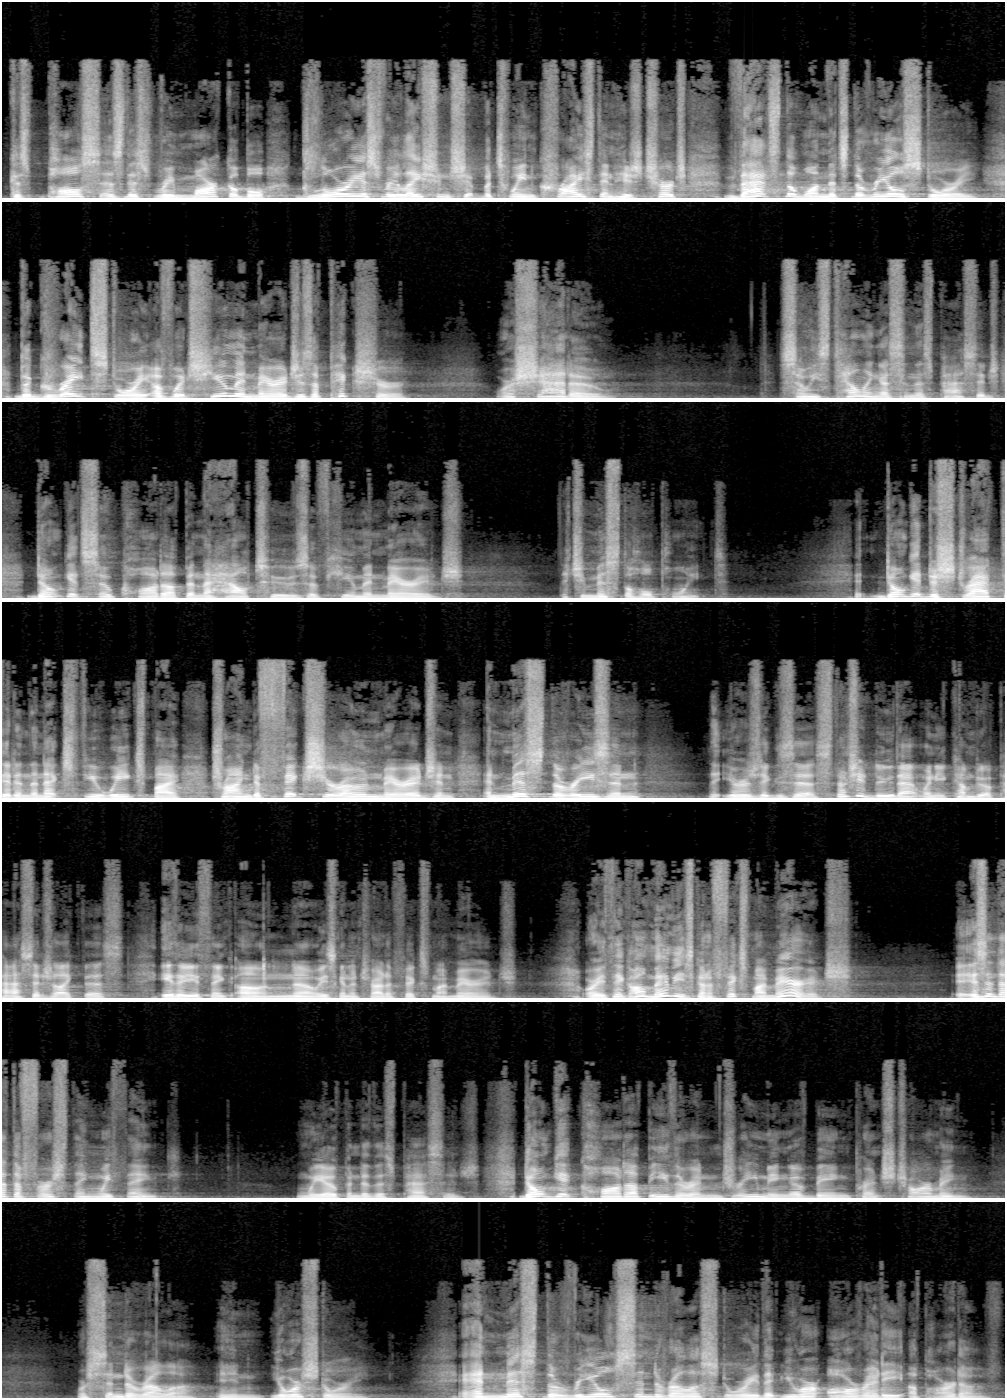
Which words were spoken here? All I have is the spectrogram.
Because Paul says this remarkable, glorious relationship between Christ and his church, that's the one that's the real story, the great story of which human marriage is a picture or a shadow. So he's telling us in this passage don't get so caught up in the how to's of human marriage that you miss the whole point. Don't get distracted in the next few weeks by trying to fix your own marriage and, and miss the reason that yours exists. Don't you do that when you come to a passage like this? Either you think, oh no, he's going to try to fix my marriage, or you think, oh, maybe he's going to fix my marriage. Isn't that the first thing we think when we open to this passage? Don't get caught up either in dreaming of being Prince Charming or Cinderella in your story and miss the real Cinderella story that you are already a part of.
